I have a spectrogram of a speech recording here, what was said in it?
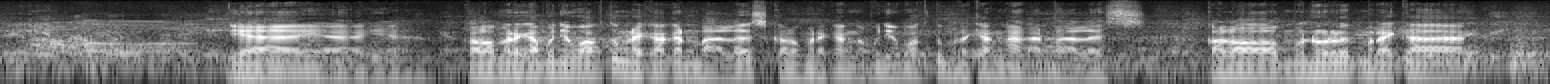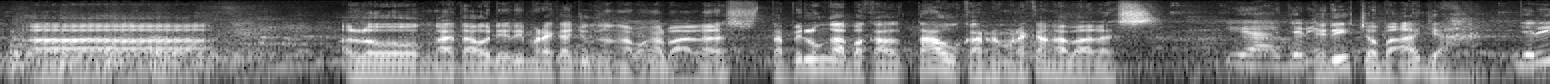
gitu. Ya, ya, ya. Kalau mereka punya waktu, mereka akan balas. Kalau mereka nggak punya waktu, mereka nggak akan balas. Kalau menurut mereka eh lo nggak tahu diri, mereka juga nggak bakal balas. Tapi lo nggak bakal tahu karena mereka nggak balas. Iya, jadi Jadi coba aja. jadi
